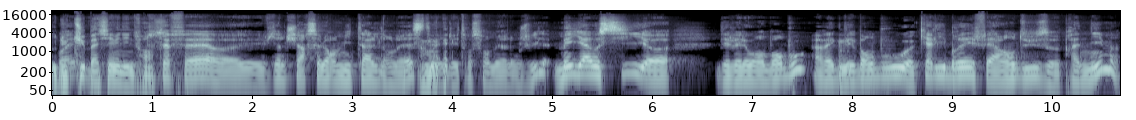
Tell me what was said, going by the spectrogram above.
Ou du tube acier made in France. Tout à fait. Euh, il vient de chez ArcelorMittal dans l'Est et il est transformé à Longeville. Mais il y a aussi euh, des vélos en bambou, avec mm. des bambous euh, calibrés faits à Anduze près de Nîmes,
